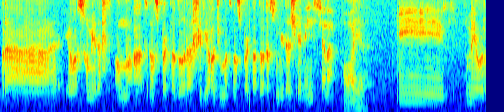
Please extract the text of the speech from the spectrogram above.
para eu assumir uma transportadora, a filial de uma transportadora, assumir a gerência, né? Olha. E meu,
